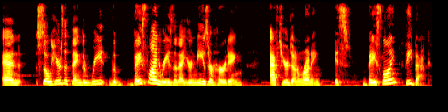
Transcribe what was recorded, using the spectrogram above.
And so here's the thing the re- the baseline reason that your knees are hurting after you're done running is baseline feedback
